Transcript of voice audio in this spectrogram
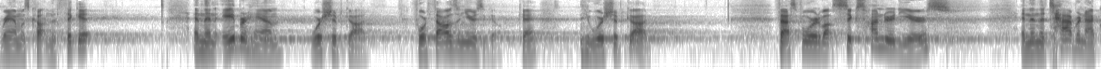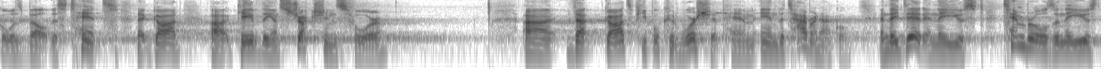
Ram was caught in the thicket. And then Abraham worshiped God 4,000 years ago, okay? He worshiped God. Fast forward about 600 years, and then the tabernacle was built, this tent that God uh, gave the instructions for uh, that God's people could worship him in the tabernacle. And they did. And they used timbrels and they used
